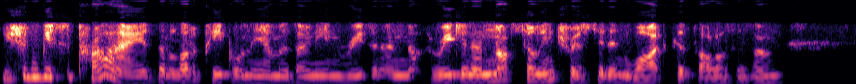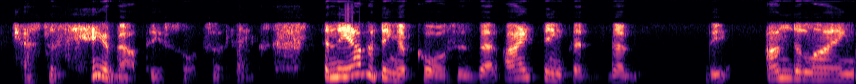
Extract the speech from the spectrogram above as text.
you shouldn't be surprised that a lot of people in the Amazonian region are not, region are not so interested in what Catholicism has to say about these sorts of things. And the other thing, of course, is that I think that the, the underlying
